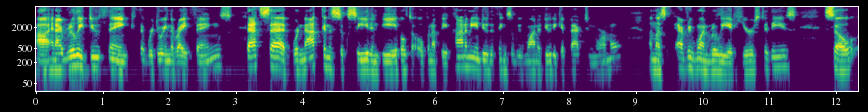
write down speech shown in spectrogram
uh, and I really do think that we're doing the right things. That said, we're not going to succeed and be able to open up the economy and do the things that we want to do to get back to normal unless everyone really adheres to these. So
